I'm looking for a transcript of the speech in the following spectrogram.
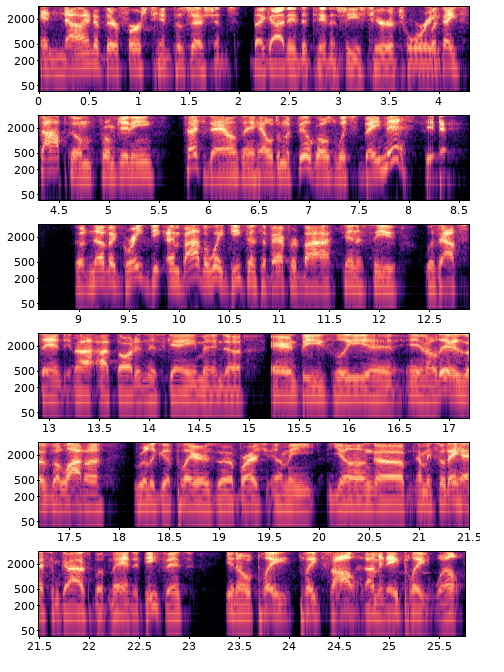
In nine of their first 10 possessions, they got into Tennessee's territory. But they stopped them from getting touchdowns and held them to field goals, which they missed. Yeah. So another great, de- and by the way, defensive effort by Tennessee was outstanding. I, I thought in this game, and uh, Aaron Beasley, and you know, there's, there's a lot of really good players. Uh, Bryce, I mean, Young. Uh, I mean, so they had some guys, but man, the defense, you know, played played solid. I mean, they played well.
